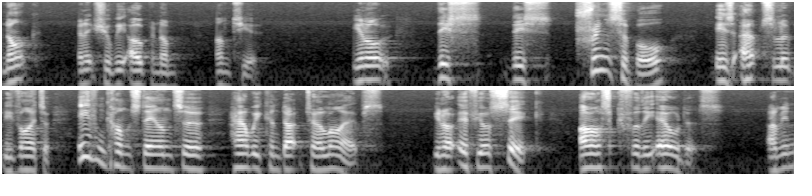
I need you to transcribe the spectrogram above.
Knock, and it shall be opened um, unto you. You know, this, this principle is absolutely vital. Even comes down to how we conduct our lives. You know, if you're sick, ask for the elders. I mean,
